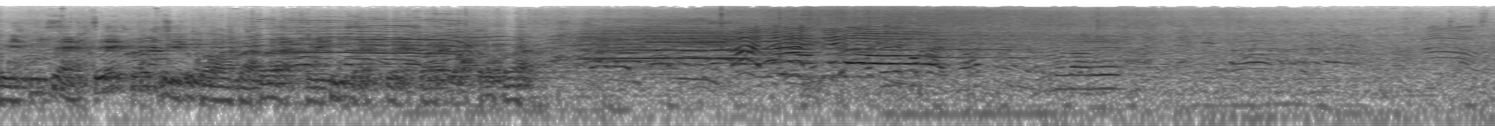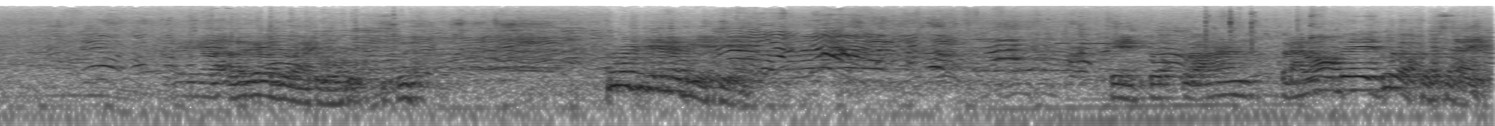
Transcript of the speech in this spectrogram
27, 343, 27, 343. Avevi ragione tu. Punti di meno 10. 149, 286.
